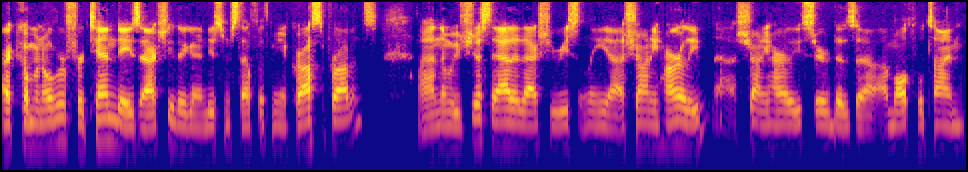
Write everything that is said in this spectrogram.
are coming over for 10 days. Actually, they're going to do some stuff with me across the province. Uh, and then we've just added actually recently uh, Shawnee Harle. Uh, Shawnee Harle served as a, a multiple time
